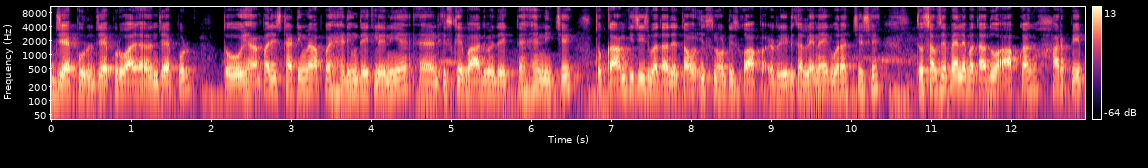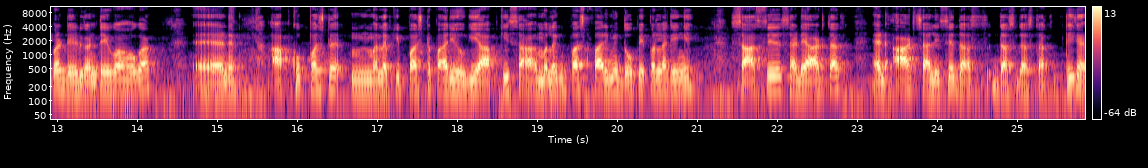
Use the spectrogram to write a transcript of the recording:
जयपुर जयपुर जयपुर तो यहाँ पर स्टार्टिंग में आपको हेडिंग देख लेनी है एंड इसके बाद में देखते हैं नीचे। तो काम की चीज़ बता देता हूँ, इस नोटिस को आप रीड कर लेना एक बार अच्छे से। तो सबसे पहले बता दूँ, आपका हर पेपर डेढ़ घंटे का होगा एंड आपको फ़र्स्ट मतलब कि फ़र्स्ट पारी होगी आपकी मतलब फ़र्स्ट पारी में दो पेपर लगेंगे, सात से साढ़े आठ तक एंड आठ चालीस से दस दस दस तक, ठीक है?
